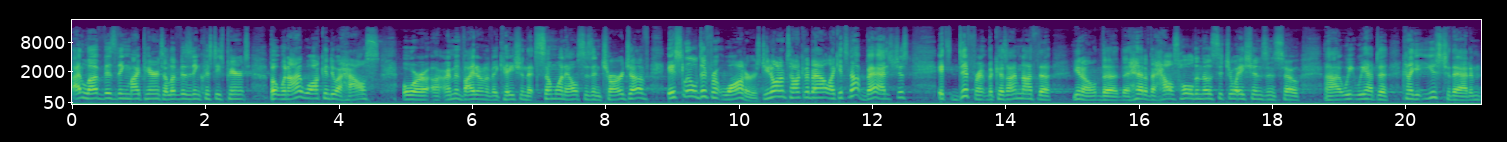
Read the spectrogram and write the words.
I love visiting my parents, I love visiting Christy's parents, but when I walk into a house or uh, I'm invited on a vacation that someone else is in charge of, it's little different waters. Do you know what I'm talking about? Like, it's not bad, it's just, it's different because I'm not the, you know, the, the head of the household in those situations. And so uh, we, we have to kind of get used to that. And,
